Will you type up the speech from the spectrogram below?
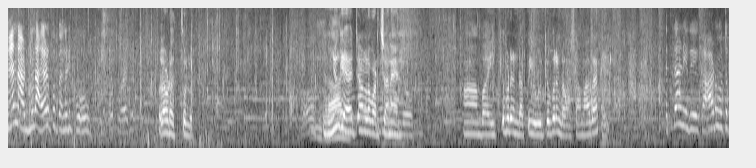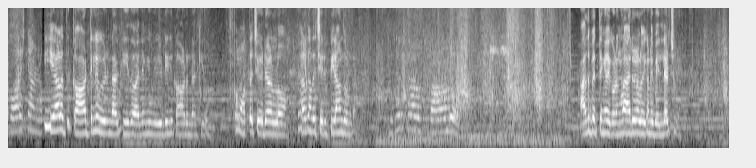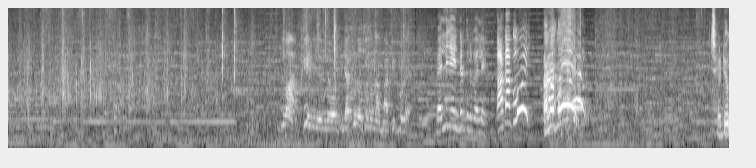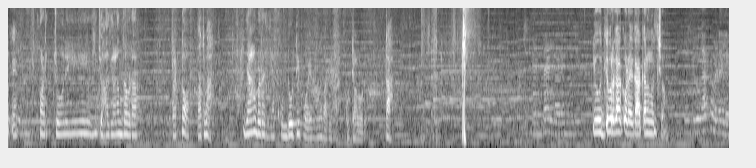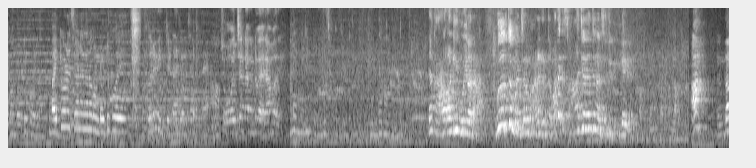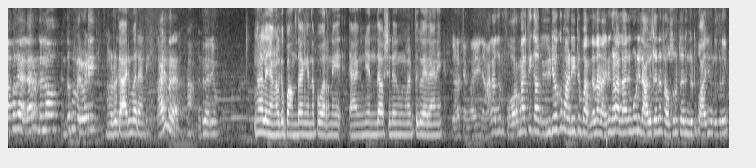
ഞാൻ നടന്നു അയാളിപ്പോ പെങ്ങടി പോവും അവിടെ എത്തുള്ളൂ. ഇനിയും കയറ്റാണല്ലോ പഠിച്ചോനെ ആ ബൈക്ക് ഇവിടെ ഉണ്ട്. അപ്പൊ യൂട്യൂബർ ഉണ്ടാവും. എത്താണിത്? കാട് മൊത്തം ഫോറസ്റ്റ് ആണല്ലോ. ഇയാളത്ത് കാട്ടിൽ വീടുണ്ടാക്കിയതോ? അല്ലെങ്കിൽ വീട്ടിൽ കാടുണ്ടാക്കിയതോ? ഇപ്പൊ മൊത്തം ചെടിയാണല്ലോ. ഇയാൾക്ക് എന്താ ചെടിപ്പിരാന്തുണ്ടോ അത് പെത്തെങ്കിലും നിങ്ങൾ ആരും ഒരാൾ വയ്ക്കണ്ട ബെല്ലടിച്ചോളൂ. ഇത് വർക്ക് ചെയ്യുന്നില്ലല്ലോ ഇയാൾക്ക് ഇതൊക്കെ നന്നാക്കി കൂടെ ബെല്ല് ഞാൻ എന്റെ ബെല്ല് ചെടിയൊക്കെ പഠിച്ചോനെ ഈ ജാതികളെന്താ ഇവിടെ? കേട്ടോ അതുവാ ഞാൻ ഇവിടെ ഇല്ല കൊണ്ടോട്ടി പോയതാണെന്ന് പറയാ കുട്ടികളോട്. ട്ടാ. യൂട്യൂബർ കാക്കൂടെ കാക്കാനെന്ന് വിളിച്ചോ? ബൈക്ക് വിളിച്ചാണ് ഇങ്ങനെ കൊണ്ടോട്ട് പോയെ? ചോദിച്ചിട്ട് അങ്ങോട്ട് വരാൻ പറയും. ഞാൻ കാളവണ്ടി പോയി തരാം വെറുതെ മനുഷ്യനെ മാനം കിടത്താം. അതൊക്കെ സാഹചര്യത്തിനനുസരിച്ച് ഇല്ലേ ആ എന്താ എല്ലാരും ഉണ്ടല്ലോ? എന്താ പരിപാടി? നിങ്ങളോട് കാര്യം പറയാണ്ടേ കാര്യം പറയാൻ എന്ത് കാര്യം? നിങ്ങളല്ലേ ഞങ്ങൾക്ക് പന്താങ്ങിയെന്നപ്പോ പറഞ്ഞ്. ഇനി എന്ത് ആവശ്യം നിങ്ങളുടെ അടുത്തേക്ക് വരാന്? എടാ ചങ്ങായി ഞാനതൊരു ഫോർമാലിറ്റിക്ക് ആ വീഡിയോക്ക് വേണ്ടിയിട്ട് പറഞ്ഞതാണ്. നിങ്ങൾ എല്ലാവരും കൂടി രാവിലെ തന്നെ ട്രൗസർ ഇട്ടാണ് ഇങ്ങോട്ട് പാഞ്ഞു വന്നിക്കണ്.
